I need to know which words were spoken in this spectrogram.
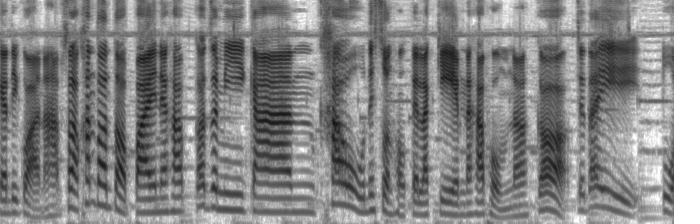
กันดีกว่านะครับสำหรับขั้นตอนต่อไปนะครับ ก็จะมีการเข้าในส่วนของแต่ละเกมนะครับผมนะก็จะได้ ตัว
